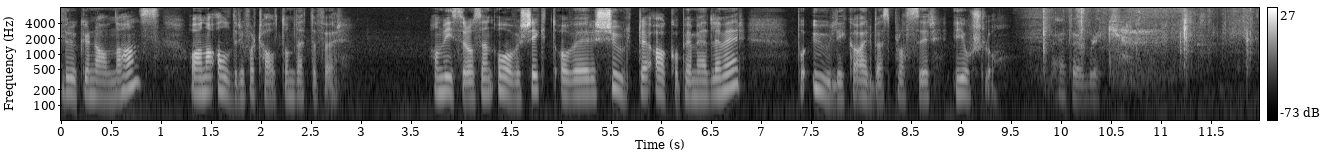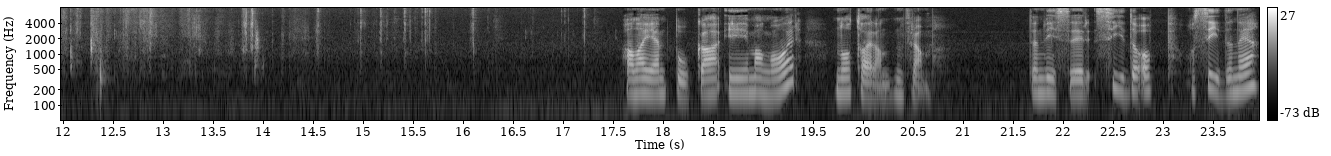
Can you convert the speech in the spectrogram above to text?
bruker navnet hans, og han har aldri fortalt om dette før. Han viser oss en oversikt over skjulte AKP-medlemmer på ulike arbeidsplasser i Oslo. Et øyeblikk. Han har gjemt boka i mange år, nå tar han den fram. Den viser side opp og side ned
